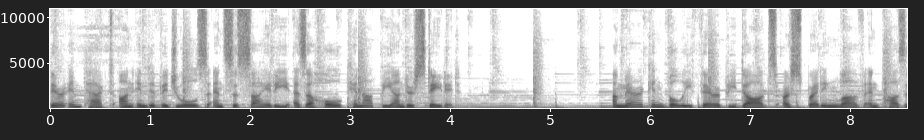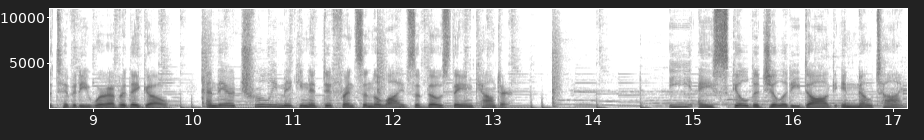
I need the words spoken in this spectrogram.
Their impact on individuals and society as a whole cannot be understated. American Bully Therapy dogs are spreading love and positivity wherever they go, and they are truly making a difference in the lives of those they encounter. E. A skilled agility dog in no time.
